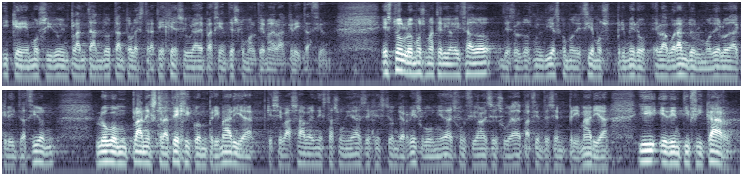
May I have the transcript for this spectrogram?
y que hemos ido implantando tanto la estrategia de seguridad de pacientes como el tema de la acreditación. Esto lo hemos materializado desde el 2010, como decíamos, primero elaborando el modelo de acreditación, luego un plan estratégico en primaria que se basaba en estas unidades de gestión de riesgo, unidades funcionales de seguridad de pacientes en primaria, y identificar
